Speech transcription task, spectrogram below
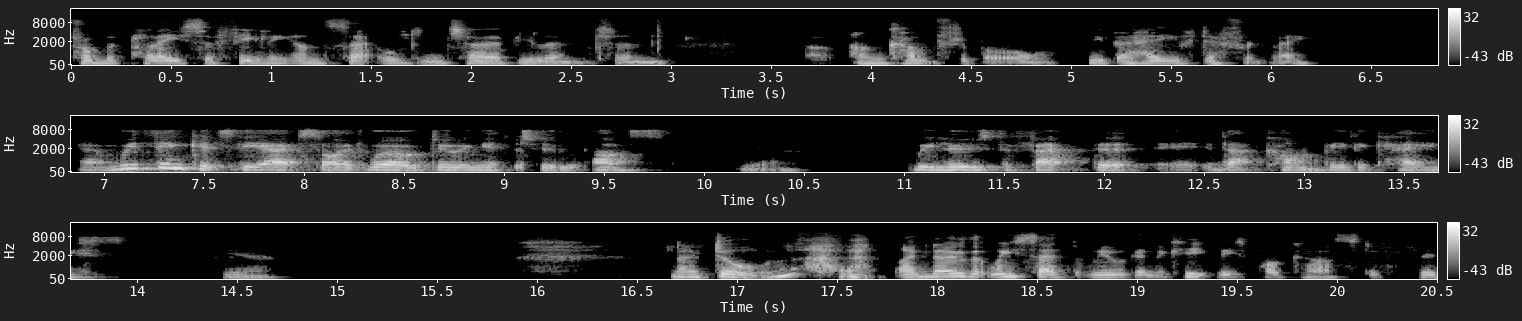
from a place of feeling unsettled and turbulent and uncomfortable we behave differently. Yeah and we think it's the outside world doing it to us. Yeah. We lose the fact that it, that can't be the case. Yeah. Now, Dawn, I know that we said that we were going to keep these podcasts to,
